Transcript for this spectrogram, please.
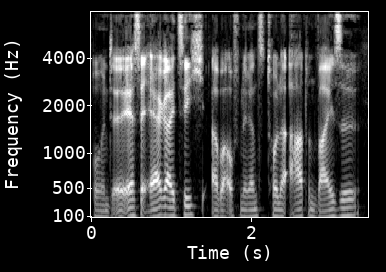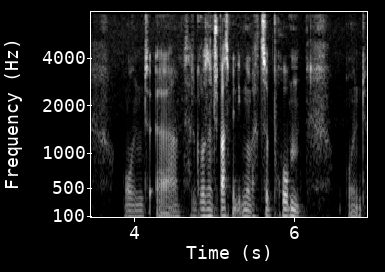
Und äh, er ist sehr ehrgeizig, aber auf eine ganz tolle Art und Weise. Und äh, es hat großen Spaß mit ihm gemacht zu proben. Und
